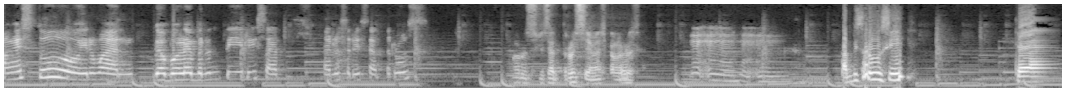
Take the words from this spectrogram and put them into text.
Pangestu Irwan, nggak boleh berhenti riset, harus riset terus. Harus riset terus ya mas kalau dosen Mm-mm, mm-mm. Tapi seru sih. Kayak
